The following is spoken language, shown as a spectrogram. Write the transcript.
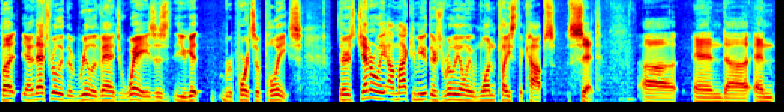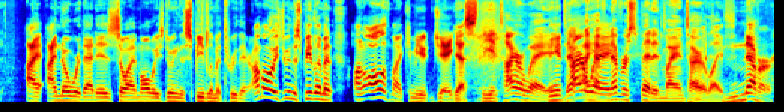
But yeah, that's really the real advantage of Waze is you get reports of police. There's generally on my commute there's really only one place the cops sit. Uh, and uh, and I, I know where that is, so I'm always doing the speed limit through there. I'm always doing the speed limit on all of my commute, Jake. Yes, the entire way. The entire I way. I have never sped in my entire life. Never.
